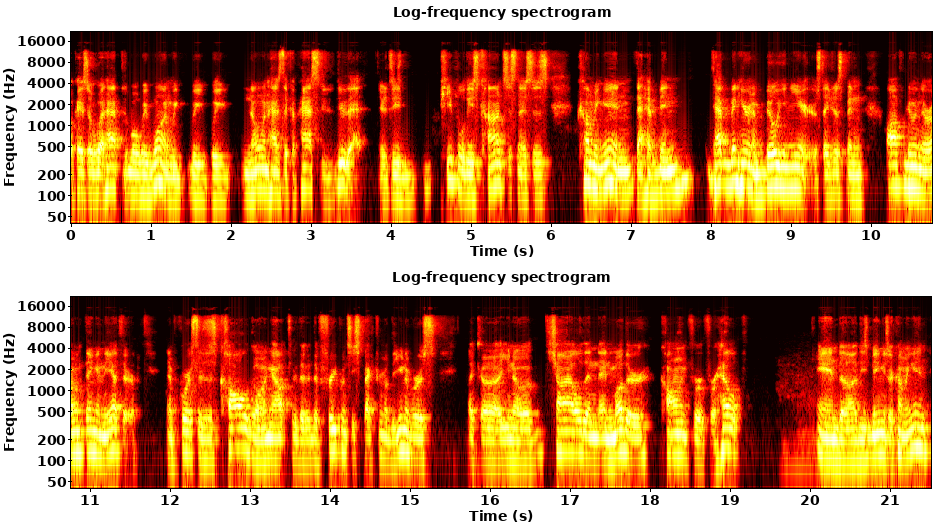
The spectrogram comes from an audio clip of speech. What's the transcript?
okay, so what happened? Well, we won. We, we, we, no one has the capacity to do that. There's these people, these consciousnesses coming in that have been, haven't been here in a billion years. They've just been off doing their own thing in the ether. And of course, there's this call going out through the, the frequency spectrum of the universe like a you know a child and, and mother calling for for help and uh, these beings are coming in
